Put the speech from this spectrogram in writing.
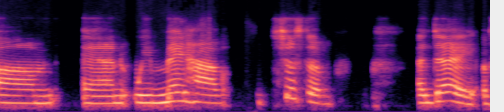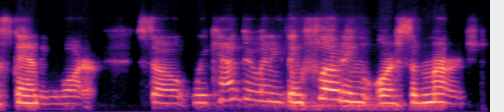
um, and we may have just a, a day of standing water. So we can't do anything floating or submerged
